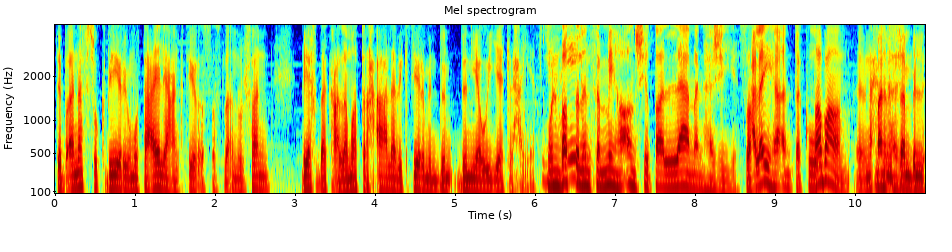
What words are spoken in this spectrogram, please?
تبقى نفسه كبيره ومتعالي عن كتير قصص لأنه الفن بياخدك على مطرح أعلى بكثير من دنيويات الحياة ونبطل نسميها أنشطة لا منهجية صح. عليها أن تكون طبعا نحن بنسمي بال...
